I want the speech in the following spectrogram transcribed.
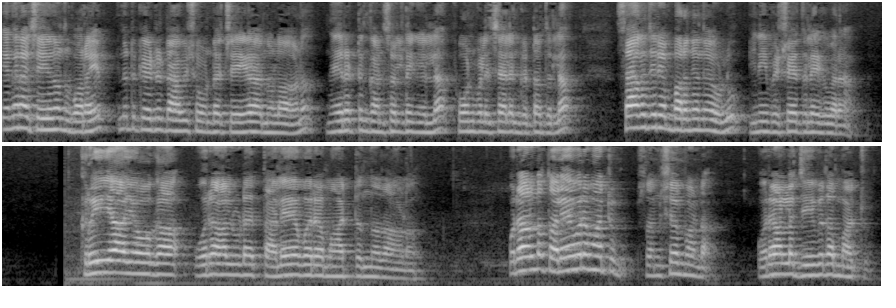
എങ്ങനെ ചെയ്യുന്നതെന്ന് പറയും. എന്നിട്ട് കേട്ടിട്ട് ആവശ്യമുണ്ട് ചെയ്യുക എന്നുള്ളതാണ്. നേരിട്ടും കൺസൾട്ടിങ് ഇല്ല. ഫോൺ വിളിച്ചാലും കിട്ടത്തില്ല. സാഹചര്യം പറഞ്ഞതേ ഉള്ളൂ. ഇനി വിഷയത്തിലേക്ക് വരാം. ക്രിയായോഗ ഒരാളുടെ തലേവര മാറ്റുന്നതാണ്. ഒരാളുടെ തലേവര മാറ്റും. സംശയം വേണ്ട. ഒരാളുടെ ജീവിതം മാറ്റും.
